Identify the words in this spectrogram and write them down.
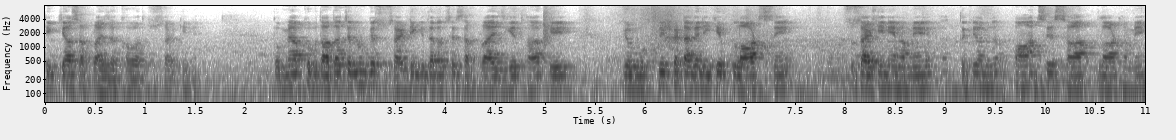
कि क्या सरप्राइज़ रखा हुआ था सोसाइटी ने। तो मैं आपको बताता चलूँ कि सोसाइटी की तरफ़ से सरप्राइज़ ये था कि जो मुख्तु कैटागरी के प्लाट्स हैं, सोसाइटी ने हमें तकरीबन पाँच से सात प्लाट हमें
